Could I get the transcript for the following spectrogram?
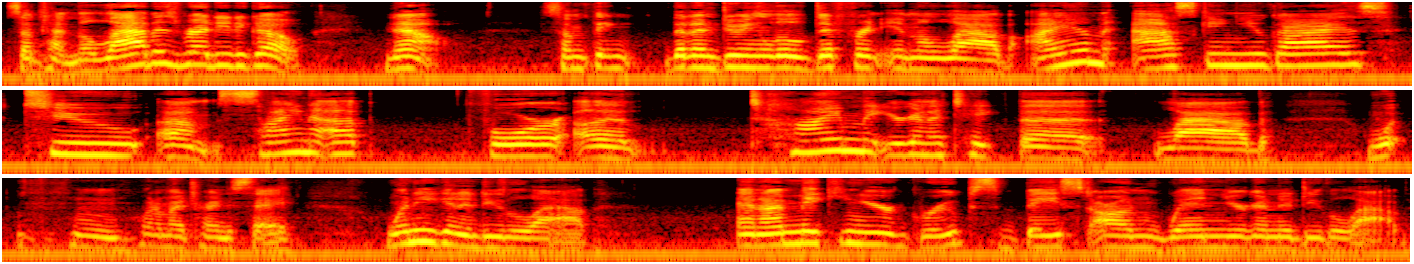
sometime. The lab is ready to go. Now, something that I'm doing a little different in the lab. I am asking you guys to um, sign up for a time that you're going to take the lab. What, hmm, what am I trying to say? When are you going to do the lab? And I'm making your groups based on when you're going to do the lab.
